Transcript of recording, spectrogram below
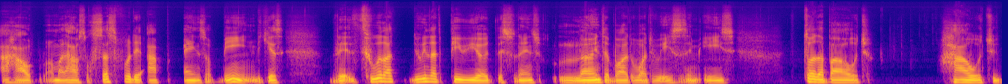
how no matter how successful the app ends up being because the, through that during that period the students learned about what racism is thought about how to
